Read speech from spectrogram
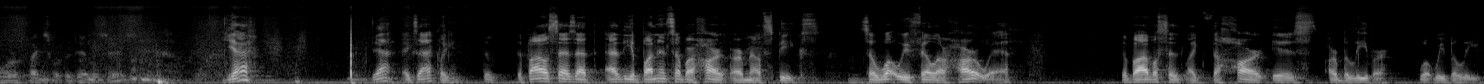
or reflects what the devil says? Yeah. Yeah, exactly. The, the Bible says that out of the abundance of our heart, our mouth speaks. So what we fill our heart with, the Bible says, like, the heart is our believer, what we believe.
